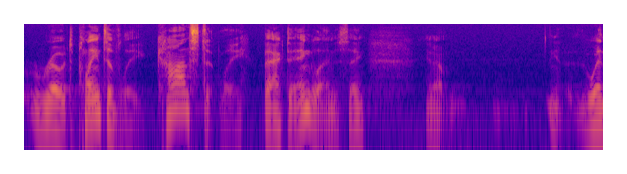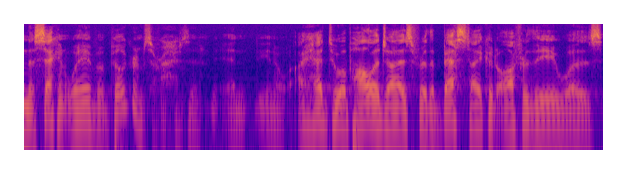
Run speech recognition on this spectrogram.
wrote plaintively, constantly, back to England, saying, you know, you know, when the second wave of pilgrims arrived, and, and you know, I had to apologize for the best I could offer thee was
